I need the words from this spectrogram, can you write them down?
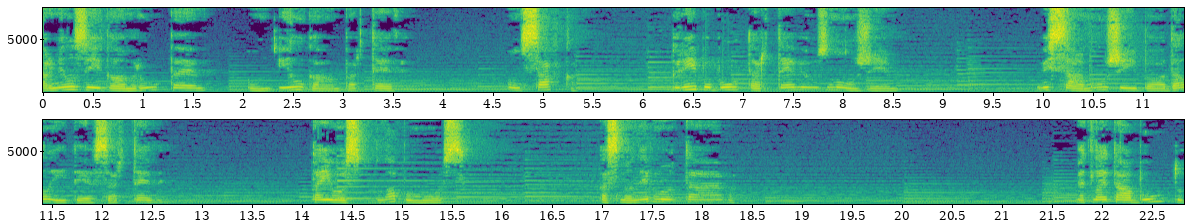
ar milzīgām rūpēm un ilgām par tevi, un saka: Gribu būt ar tevi uz mūžiem visā mūžībā dalīties ar tevi, tajos labumos, kas man ir no tēva. Bet, lai tā būtu,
